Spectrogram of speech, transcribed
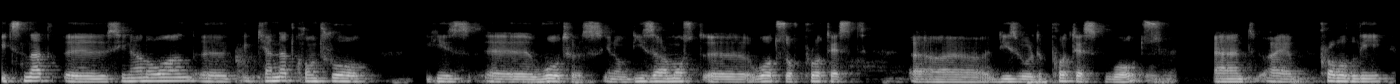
it's not Sinan Oğan cannot control his uh, voters. You know, these are most uh, votes of protest. Uh, these were the protest votes, mm-hmm. and probably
